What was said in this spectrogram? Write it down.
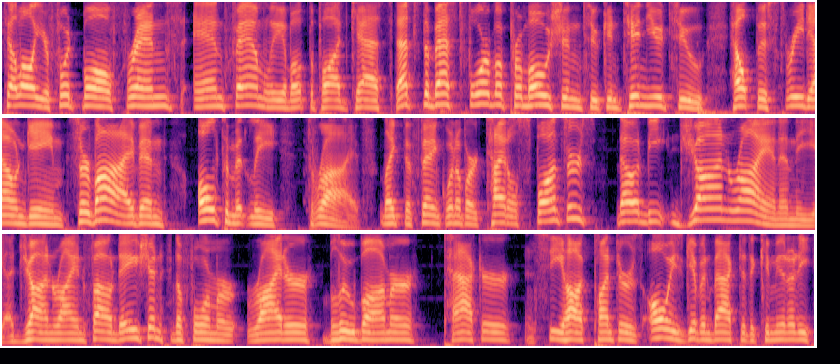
Tell all your football friends and family about the podcast. That's the best form of promotion to continue to help this three down game survive and ultimately thrive. I'd like to thank one of our title sponsors. That would be John Ryan and the uh, John Ryan Foundation, the former Rider, Blue Bomber, Packer, and Seahawk punter is always given back to the community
